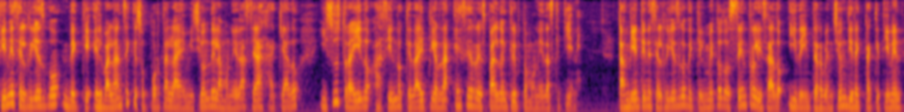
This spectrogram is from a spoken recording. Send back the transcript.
tienes el riesgo de que el balance que soporta la emisión de la moneda sea hackeado y sustraído haciendo que DAI pierda ese respaldo en criptomonedas que tiene. También tienes el riesgo de que el método centralizado y de intervención directa que tienen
